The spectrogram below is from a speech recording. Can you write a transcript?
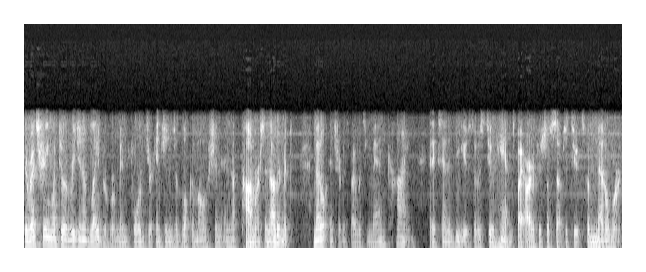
The Red Stream went to a region of labor where men forged their engines of locomotion and of commerce and other metal instruments by which mankind had extended the use of his two hands by artificial substitutes of metal work.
